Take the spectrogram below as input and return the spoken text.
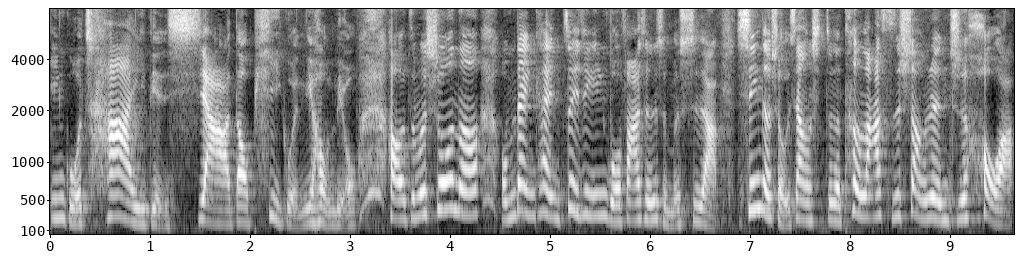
英国差一点吓到屁滚尿流。好，怎么说呢？我们带你看最近英国发生什么事啊？新的首相这个特拉斯上任之后啊，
